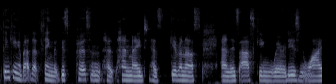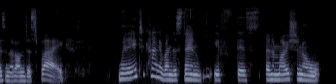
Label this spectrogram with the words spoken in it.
thinking about that thing that this person has handmade has given us and is asking where it is and why isn't it on display we need to kind of understand if there's an emotional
